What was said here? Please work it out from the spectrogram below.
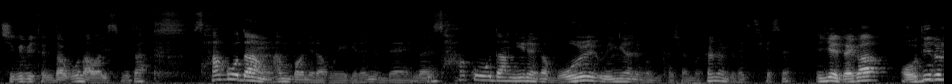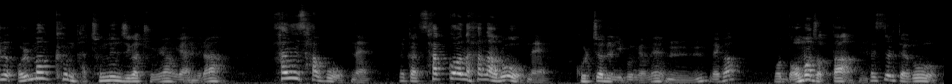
지급이 된다고 나와 있습니다. 사고당 한 번이라고 얘기를 했는데, 네. 그 사고당 1회가 뭘 의미하는 건지 다시 한번 설명 좀 해주시겠어요? 이게 내가 어디를 얼만큼 다쳤는지가 중요한 게 음. 아니라 한 사고 네. 그러니까 사건 하나로 네. 골절을 입으면은 음. 내가 뭐 넘어졌다 음. 했을 때도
